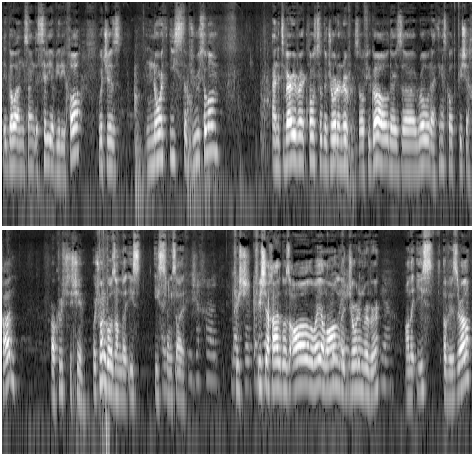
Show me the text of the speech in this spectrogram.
They go and find the city of Yericho, which is northeast of Jerusalem. And it's very, very close to the Jordan River. So if you go, there's a road, I think it's called Kvish Echad or Kvish Tishim. Which one goes on the east eastern side? Kvish Echad goes all the way along the Jordan River Yeah. on the east of Israel.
